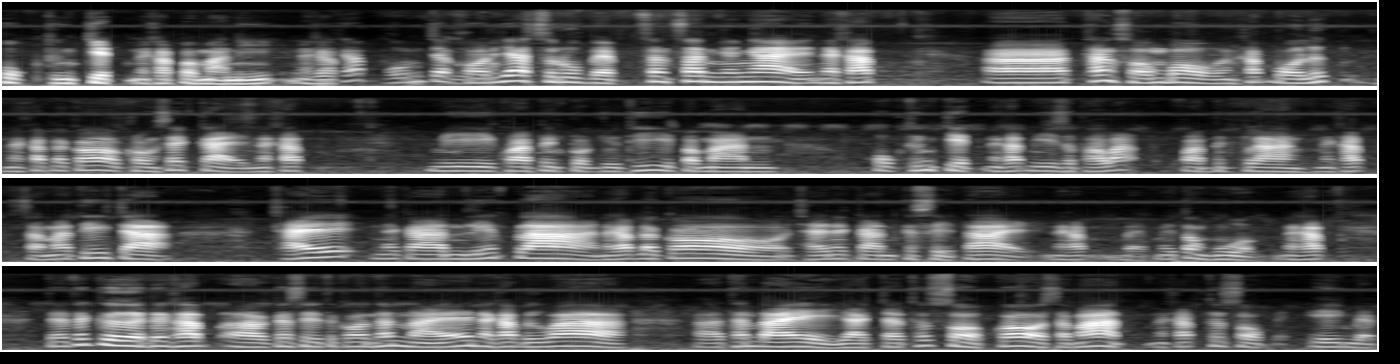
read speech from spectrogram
6ถึง7นะครับประมาณนี้นะครับครับผมจะขออนุญาตสรุปแบบสั้นๆ ง่าย ๆนะครับทั้ง 2บ่อนะครับบ่อลึกนะครับแล้วก็คลองไส้ไก่นะครับ มีความเป็นกรดอยู่ที่ประมาณ6ถึง7นะครับมีสภาวะความเป็นกลางนะครับ สามารถที่จะใช้ในการเลี้ยงปลานะครับ แล้วก็ใช้ในการเกษตรได้นะครับ แบบไม่ต้องห่วงนะครับ แต่ถ้าเกิดนะครับเกษตรกรท่านไหนนะครับ หรือว่าท่านใดอยากจะทดสอบก็สามารถนะครับทดสอบเองแบบ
